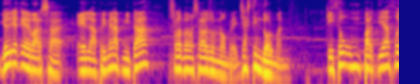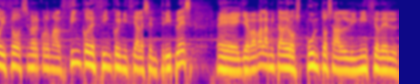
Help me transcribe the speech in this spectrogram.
Yo diría que el Barça, en la primera mitad, solo podemos hablar de un nombre, Justin Dolman, que hizo un partidazo, hizo, si no recuerdo mal, 5 de 5 iniciales en triples, eh, llevaba la mitad de los puntos al inicio del,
